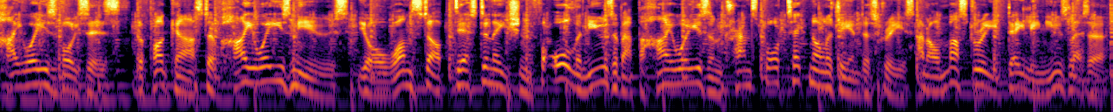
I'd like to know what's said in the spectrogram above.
Highways Voices, the podcast of Highways News, your one stop destination for all the news about the highways and transport technology industries, and our must read daily newsletter.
